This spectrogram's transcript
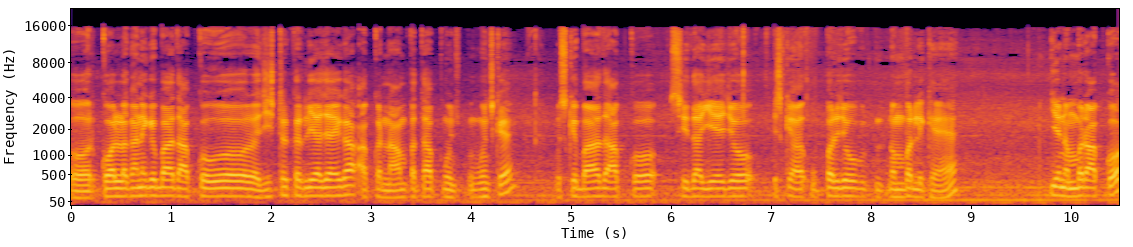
और कॉल लगाने के बाद आपको वो रजिस्टर कर लिया जाएगा, आपका नाम पता पूछ पूछ के। उसके बाद आपको सीधा ये जो, इसके ऊपर जो नंबर लिखे हैं, ये नंबर आपको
